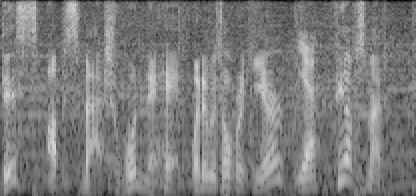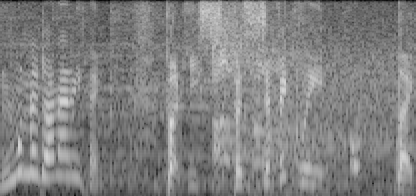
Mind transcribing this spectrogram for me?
this up smash wouldn't have hit. When it was over here, Yeah. if he up smash, wouldn't have done anything. But he specifically like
